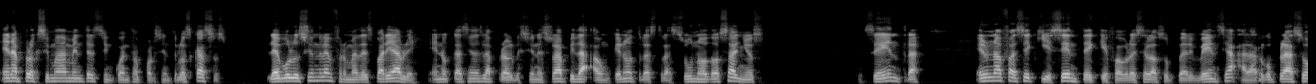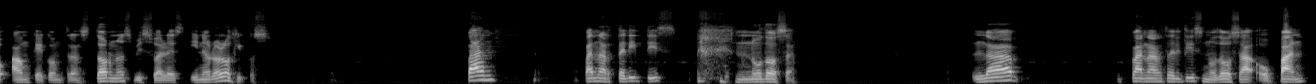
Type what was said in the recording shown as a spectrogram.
en aproximadamente el 50% de los casos. La evolución de la enfermedad es variable. En ocasiones la progresión es rápida, aunque en otras, tras uno o dos años, se entra en una fase quiescente que favorece la supervivencia a largo plazo, aunque con trastornos visuales y neurológicos. PAN, panarteritis nudosa. La panarteritis nudosa o PAN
